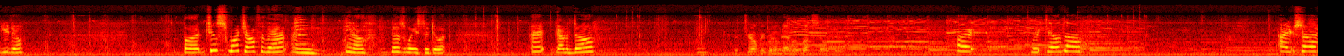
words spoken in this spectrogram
you do. But just watch out for that, and you know, there's ways to do it. Alright, got a doll. The trophy room never looked so good. Alright, wait till doll. Alright, so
